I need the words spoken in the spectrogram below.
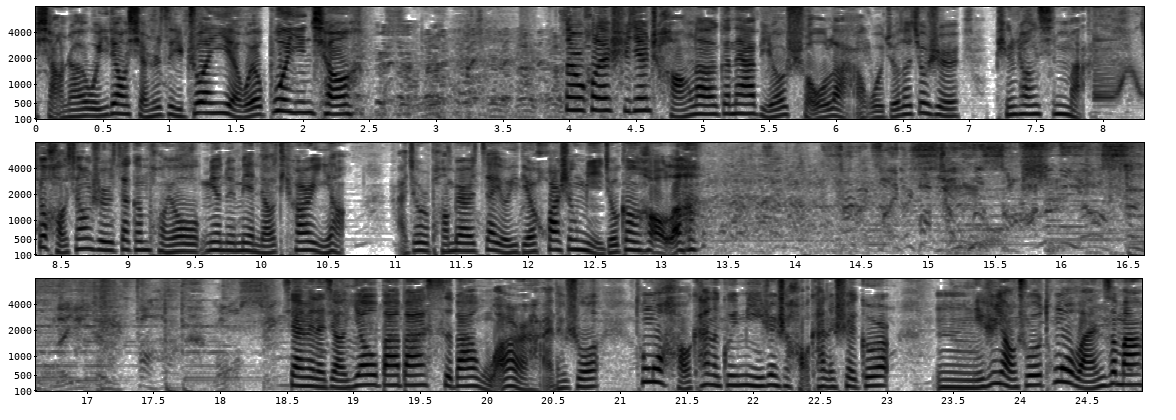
想着我一定要显示自己专业，我要播音腔。但是后来时间长了，跟大家比较熟了，我觉得就是平常心嘛，就好像是在跟朋友面对面聊天一样啊，就是旁边再有一碟花生米就更好了。下面呢叫幺八八四八五二哈，他说通过好看的闺蜜认识好看的帅哥，嗯，你是想说通过丸子吗？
